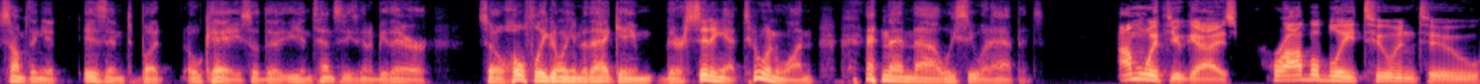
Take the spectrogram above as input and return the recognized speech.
something it isn't, but okay. So the, the intensity is gonna be there. So hopefully going into that game, they're sitting at two and one, and then uh, we see what happens. I'm with you guys. Probably two and two.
